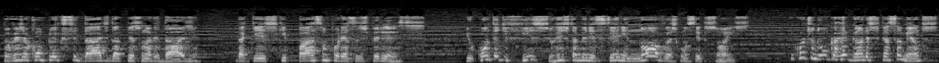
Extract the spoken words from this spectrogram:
Então veja a complexidade da personalidade daqueles que passam por essas experiências e o quanto é difícil restabelecerem novas concepções e continuam carregando esses pensamentos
